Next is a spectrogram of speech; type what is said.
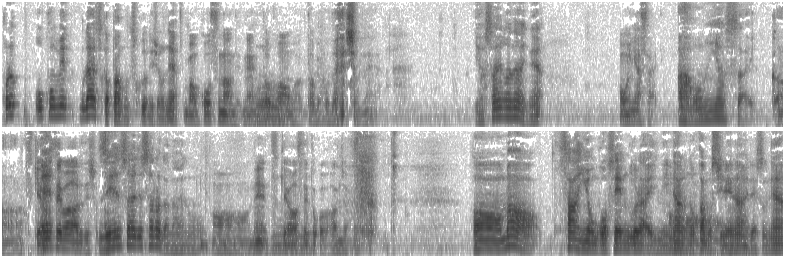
これお米ライスかパンも作るんでしょうね。まあコースなんでねうん。パンは食べ放題でしょうね。野菜がないね。温野菜。あ温野菜か。付け合わせはあるでしょえ前菜でサラダないの？ああね付け合わせとかはあるんじゃないああまあ345千ぐらいになるのかもしれないですね。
